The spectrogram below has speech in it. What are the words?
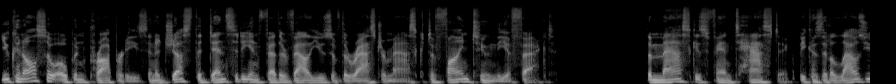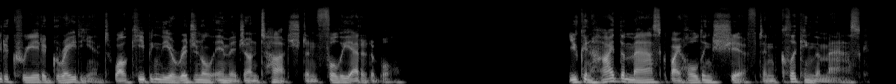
You can also open Properties and adjust the density and feather values of the raster mask to fine-tune the effect. The mask is fantastic because it allows you to create a gradient while keeping the original image untouched and fully editable. You can hide the mask by holding Shift and clicking the mask.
